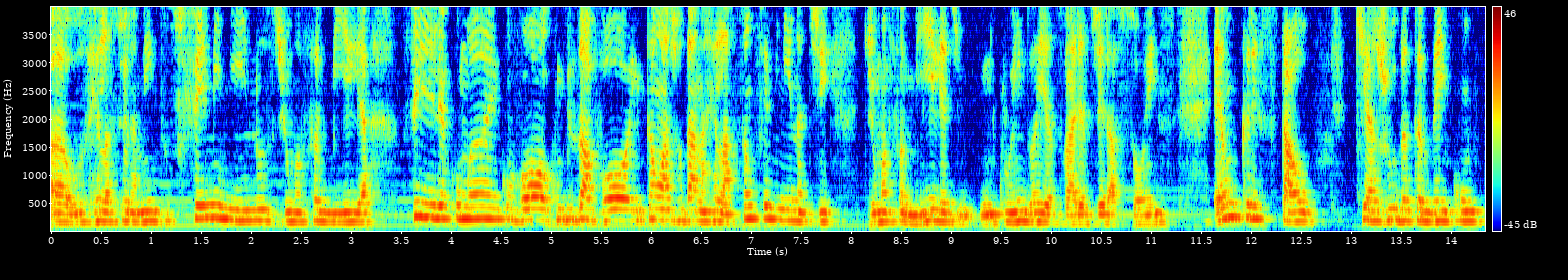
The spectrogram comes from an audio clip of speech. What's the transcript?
uh, os relacionamentos femininos de uma família, filha com mãe, com vó, com bisavó, então ajudar na relação feminina de, de uma família, de, incluindo aí as várias gerações. É um cristal que ajuda também com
